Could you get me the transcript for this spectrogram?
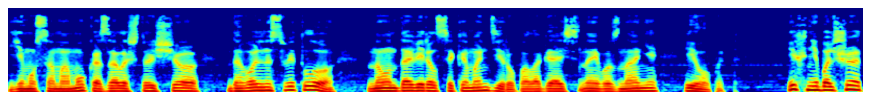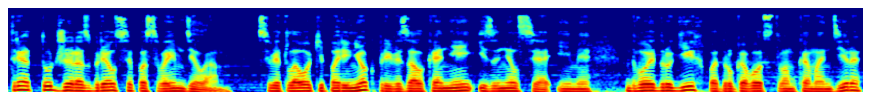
Ему самому казалось, что еще довольно светло, но он доверился командиру, полагаясь на его знания и опыт. Их небольшой отряд тут же разбрелся по своим делам. Светлоокий паренек привязал коней и занялся ими. Двое других, под руководством командира,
